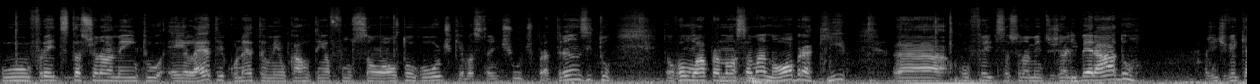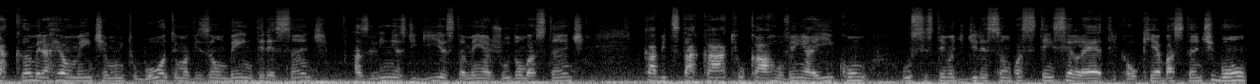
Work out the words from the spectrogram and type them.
O freio de estacionamento é elétrico, né? Também o carro tem a função auto hold, que é bastante útil para trânsito. Então vamos lá para nossa manobra aqui, uh, com o freio de estacionamento já liberado. A gente vê que a câmera realmente é muito boa, tem uma visão bem interessante. As linhas de guias também ajudam bastante. Cabe destacar que o carro vem aí com o sistema de direção com assistência elétrica, o que é bastante bom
